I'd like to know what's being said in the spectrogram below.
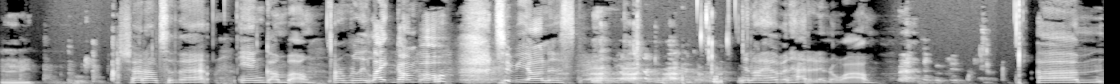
You know I mean? Shout out to that and gumbo. I really like gumbo, to be honest. and I haven't had it in a while. Um,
